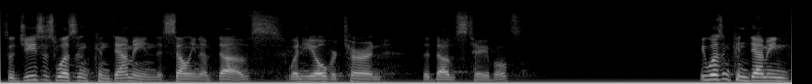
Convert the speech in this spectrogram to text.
So Jesus wasn't condemning the selling of doves when he overturned the doves' tables. He wasn't condemning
